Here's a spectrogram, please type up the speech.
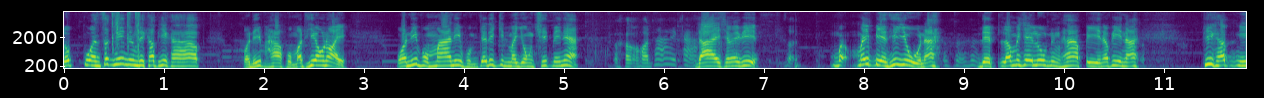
รบกวนสักนิดนึงเลยครับพี่ครับ วันนี้พาผมมาเที่ยวหน่อย วันนี้ผมมานี่ผมจะได้กินมายงชิดไหมเนี่ยอ๋อได้ค่ะ ได้ใช่ไหมพี่ไม่ไม่เปลี่ยนที่อยู่นะ เด็ดแล้วไม่ใช่ลูกหนึ่งห้าปีนะพี่นะ พี่ครับมี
